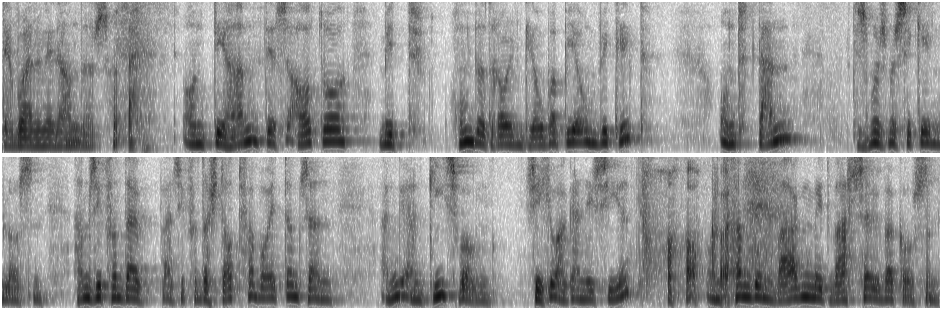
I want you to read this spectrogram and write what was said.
Der war nicht anders. Und die haben das Auto mit 100 Rollen Klopapier umwickelt und dann, das muss man sich geben lassen, haben sie von der, quasi von der Stadtverwaltung so einen, einen, einen Gießwagen sich organisiert oh und haben den Wagen mit Wasser übergossen.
